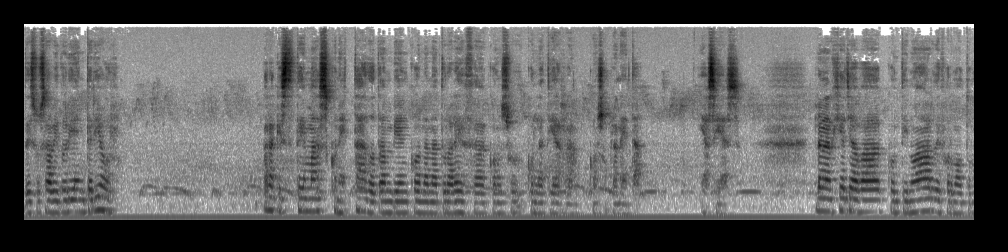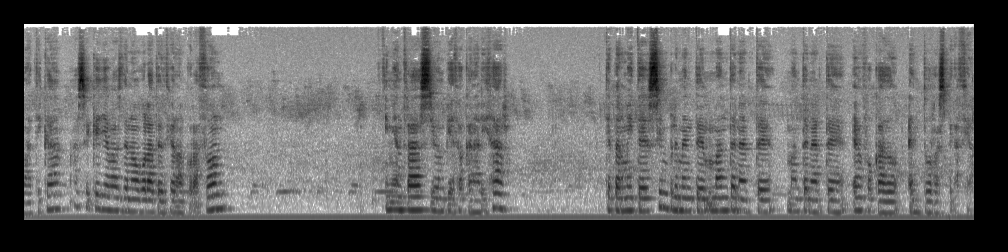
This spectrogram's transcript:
de su sabiduría interior, para que esté más conectado también con la naturaleza, con, su, con la Tierra, con su planeta. Y así es. La energía ya va a continuar de forma automática, así que llevas de nuevo la atención al corazón. Y mientras yo empiezo a canalizar, te permites simplemente mantenerte, mantenerte enfocado en tu respiración.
